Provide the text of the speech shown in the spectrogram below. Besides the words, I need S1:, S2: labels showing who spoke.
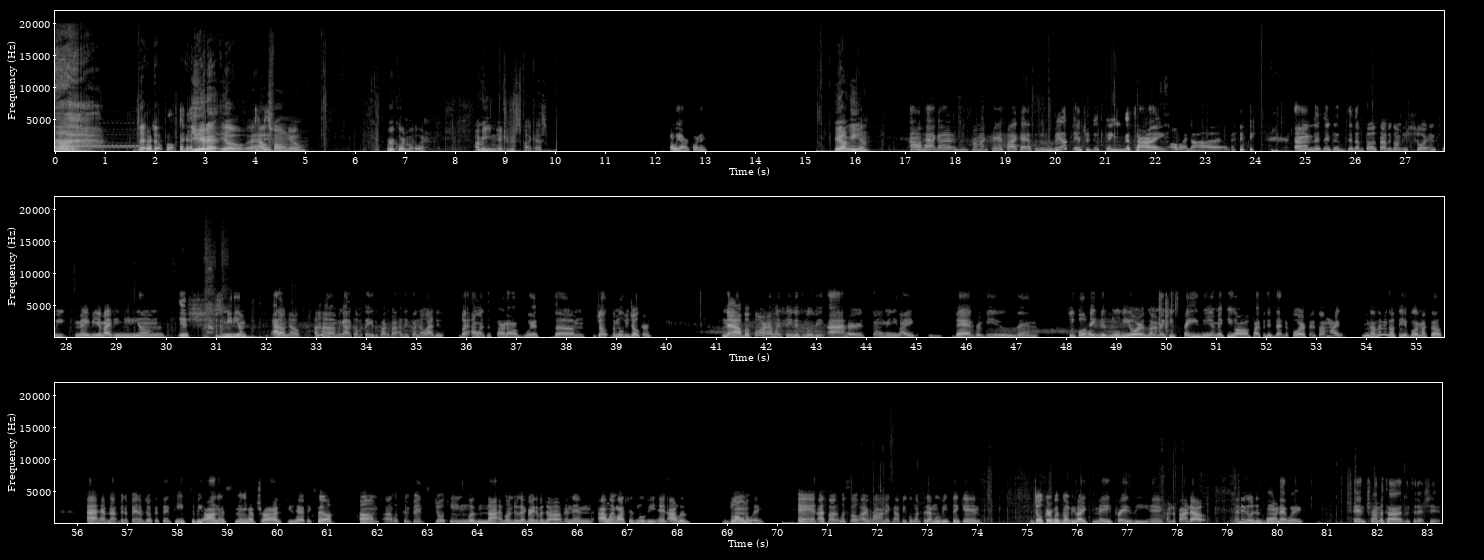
S1: Ah. That,
S2: Where's
S1: that-
S2: phone?
S1: you hear that? Yo, a house phone, yo. We're recording, by the way. I'm eating. Introduce this podcast.
S2: Are we all recording?
S1: Yeah, I'm eating.
S2: Oh, hi guys. This is from my experience podcast. This is Biff introducing this time. Oh my god. um, this this episode is probably going to be short and sweet. Maybe it might be medium ish, medium. I don't know. Um, we got a couple things to talk about. At least I know I do. But I wanted to start off with the um, joke, the movie Joker. Now, before I went and seen this movie, I heard so many like bad reviews and people hating this movie or it's gonna make you crazy and make you all type of this, that, and the fourth. And so I'm like, you know, let me go see it for myself. I have not been a fan of Joker since Heath, to be honest. Many have tried, few have excelled. Um, I was convinced Joaquin was not gonna do that great of a job, and then I went and watched this movie and I was blown away. And I thought it was so ironic how people went to that movie thinking Joker was gonna be like made crazy, and come to find out, that nigga was just born that way and traumatized into that shit,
